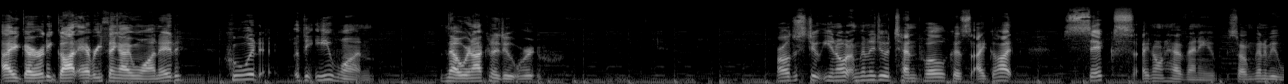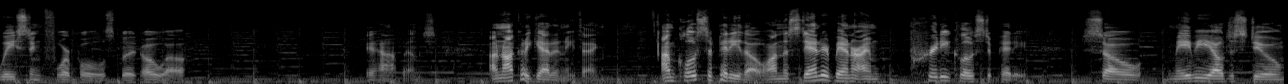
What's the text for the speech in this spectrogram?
I already got everything I wanted. Who would... The E1. No, we're not going to do it. We're... Or I'll just do, you know what, I'm going to do a 10 pull because I got six. I don't have any, so I'm going to be wasting four pulls, but oh well. It happens. I'm not going to get anything. I'm close to pity though. On the standard banner, I'm pretty close to pity. So maybe I'll just do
